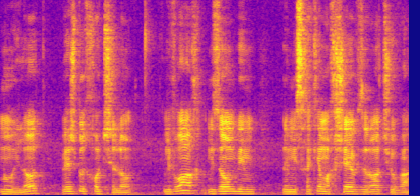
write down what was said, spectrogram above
מועילות, ויש בריחות שלא. לברוח מזומבים למשחקי מחשב זה לא התשובה.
